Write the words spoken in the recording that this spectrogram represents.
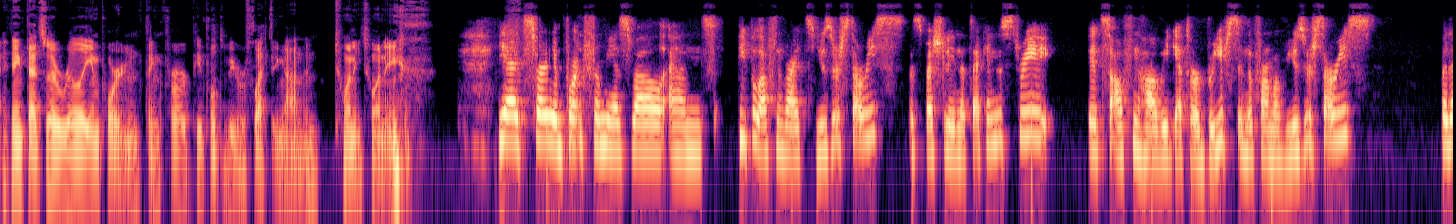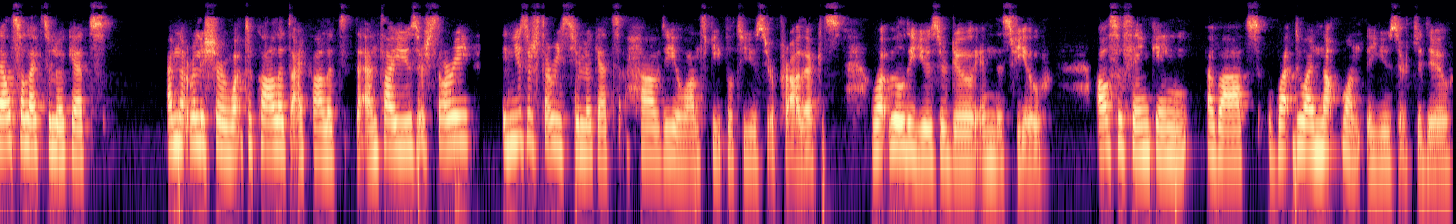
I think that's a really important thing for people to be reflecting on in 2020. yeah, it's very important for me as well. And people often write user stories, especially in the tech industry. It's often how we get our briefs in the form of user stories. But I also like to look at, I'm not really sure what to call it. I call it the anti user story in user stories, you look at how do you want people to use your products? What will the user do in this view? Also thinking about what do I not want the user to do?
